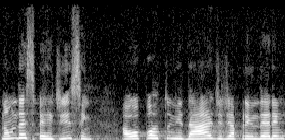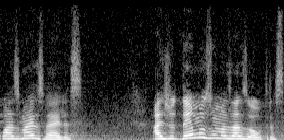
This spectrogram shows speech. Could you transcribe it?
Não desperdicem a oportunidade de aprenderem com as mais velhas. Ajudemos umas às outras.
